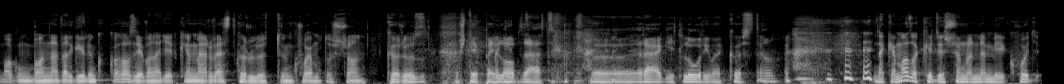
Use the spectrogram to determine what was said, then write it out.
magunkban nevelgélünk, akkor azért van egyébként, mert veszt körülöttünk folyamatosan köröz. Most éppen egy labdát rágít Lóri meg köztem. Nekem az a kérdésem lenne még, hogy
